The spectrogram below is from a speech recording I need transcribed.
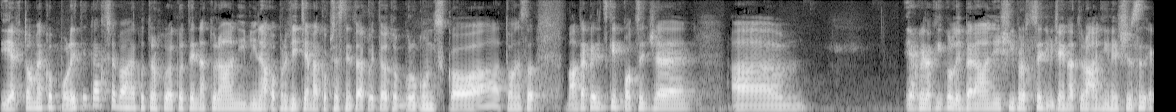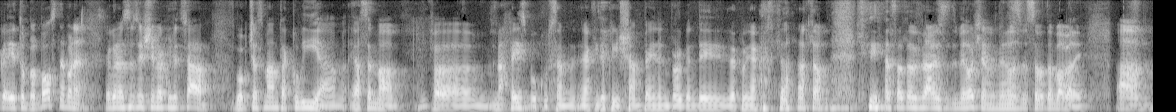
je v tom jako politika třeba, jako trochu jako ty naturální vína oproti těm, jako přesně to, jako to, to burgundsko a to, to. Mám takový vždycky pocit, že um, jako taky jako liberálnější prostředí u těch naturálních vín. Jako, je to blbost nebo ne? Jako já jsem si všiml, jako, že třeba občas mám takový, já, já jsem mám v, na Facebooku jsem nějaký takový Champagne and Burgundy, jako nějak tam, já jsem tam právě s Milošem, minule jsme se o tom bavili. Um,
